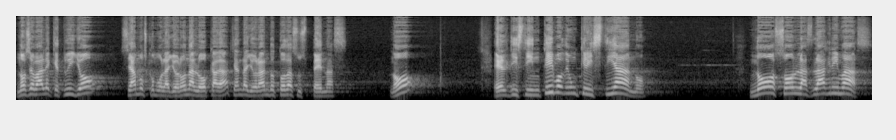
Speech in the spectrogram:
No se vale que tú y yo seamos como la llorona loca, que anda llorando todas sus penas. No, el distintivo de un cristiano no son las lágrimas.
